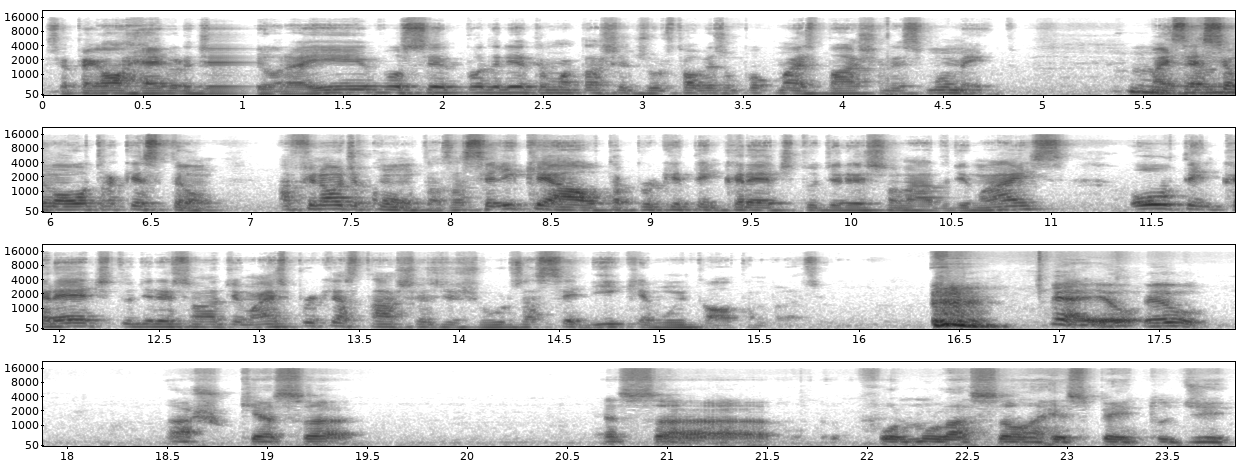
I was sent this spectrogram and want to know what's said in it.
Você pegar uma regra de ouro aí, você poderia ter uma taxa de juros talvez um pouco mais baixa nesse momento. Hum, Mas essa é uma outra questão. Afinal de contas, a Selic é alta porque tem crédito direcionado demais, ou tem crédito direcionado demais porque as taxas de juros, a Selic é muito alta no Brasil? É, eu, eu acho que essa, essa formulação a respeito de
